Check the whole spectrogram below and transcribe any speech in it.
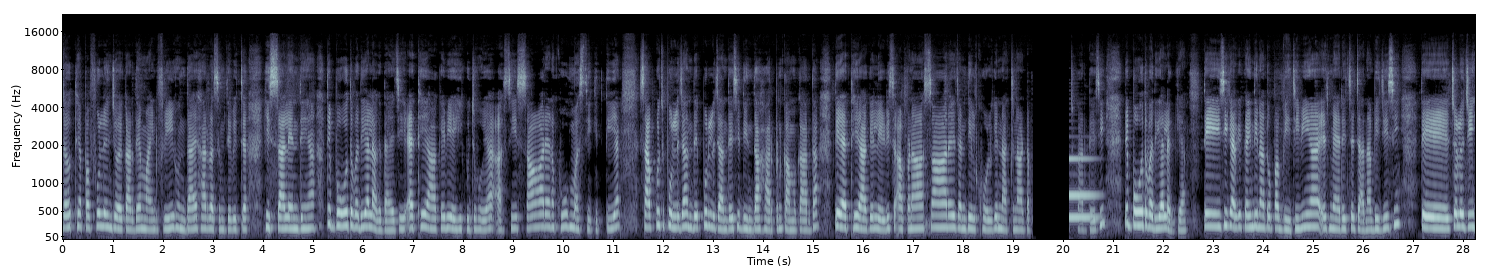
ਹੁੰਦਾ ਉੱਥੇ ਆਪਾਂ ਫੁੱਲ ਇੰਜੋਏ ਕਰਦੇ ਹਾਂ ਮਾਇੰਡ ਫਰੀ ਹੁੰਦਾ ਹੈ, ਹਰ ਰਸਮ ਦੇ ਵਿੱਚ ਹਿੱਸਾ ਲੈਂਦੇ ਹਾਂ ਅਤੇ ਬਹੁਤ ਵਧੀਆ ਲੱਗਦਾ ਹੈ ਜੀ। ਇੱਥੇ ਆ ਕੇ ਵੀ ਇਹੀ ਕੁਝ ਹੋਇਆ, ਅਸੀਂ ਸਾਰਿਆਂ ਨੇ ਖੂਬ ਮਸਤੀ ਕੀਤੀ ਹੈ। ਸਭ ਕੁਝ ਭੁੱਲ ਜਾਂਦੇ ਭੁੱਲ ਜਾਂਦੇ ਸੀ ਦਿਨ ਦਾ ਹਰਪਨ ਕੰਮ ਕਰਦਾ ਅਤੇ ਇੱਥੇ ਆ ਕੇ ਲੇਡੀਜ਼ ਆਪਣਾ ਸਾਰੇ ਜਨ ਦਿਲ ਖੋਲ੍ਹ ਕੇ ਨੱਚਣਾ ਟੱਪ ਕਰਦੇ ਸੀ ਤੇ ਬਹੁਤ ਵਧੀਆ ਲੱਗਿਆ। ਤੇ ਇਸੇ ਕਰਕੇ ਕਈ ਦਿਨਾਂ ਤੋਂ ਆਪਾਂ ਬਿਜ਼ੀ ਵੀ ਆ ਇਸ ਮੈਰਿਜ 'ਚ ਜ਼ਿਆਦਾ ਬਿਜ਼ੀ ਸੀ। ਤੇ ਚਲੋ ਜੀ,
